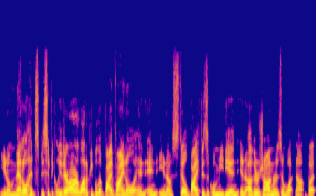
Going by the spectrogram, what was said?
you know metalhead specifically. There are a lot of people that buy vinyl and and you know still buy physical media in, in other genres and whatnot, but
